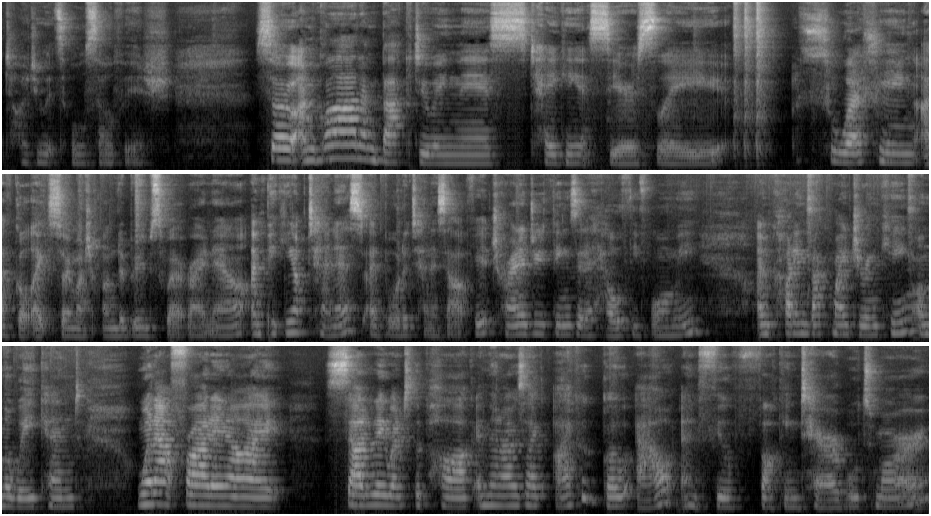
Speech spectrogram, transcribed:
I told you it's all selfish. So I'm glad I'm back doing this, taking it seriously, sweating. I've got like so much under boob sweat right now. I'm picking up tennis. I bought a tennis outfit, trying to do things that are healthy for me. I'm cutting back my drinking on the weekend. Went out Friday night, Saturday went to the park, and then I was like, I could go out and feel fucking terrible tomorrow.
